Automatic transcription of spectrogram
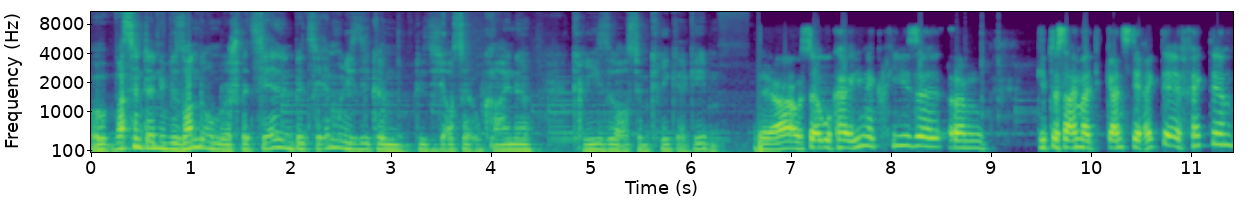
Was sind denn die besonderen oder speziellen BCM-Risiken, die sich aus der Ukraine-Krise, aus dem Krieg ergeben? Ja, aus der Ukraine-Krise ähm, gibt es einmal ganz direkte Effekte.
